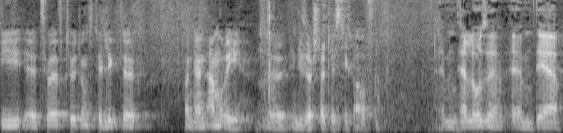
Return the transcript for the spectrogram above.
die äh, zwölf Tötungsdelikte von Herrn Amri äh, in dieser Statistik auf? Ähm, Herr Lose, ähm, der,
